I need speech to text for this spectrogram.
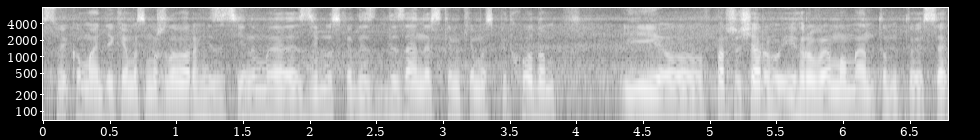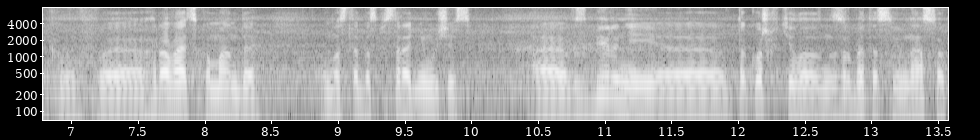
своїй команді якимись, можливо, організаційними здібностями, дизайнерським якимось підходом і в першу чергу ігровим моментом, тобто як в е, гравець команди у вносити безпосередню участь. Е, В збірній е, також хотіли зробити свій внесок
